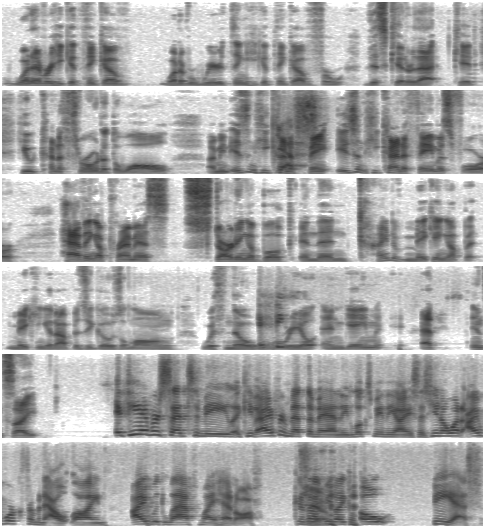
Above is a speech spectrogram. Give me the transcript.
whatever he could think of, whatever weird thing he could think of for this kid or that kid, he would kind of throw it at the wall. I mean, isn't he kind Yes. of fam- isn't he kind of famous for having a premise, starting a book, and then kind of making up it, making it up as he goes along with no he- real end game at in sight? if he ever said to me, like if I ever met the man and he looked me in the eye and says, you know what, I work from an outline, I would laugh my head off. Because I'd be like, oh, BS.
